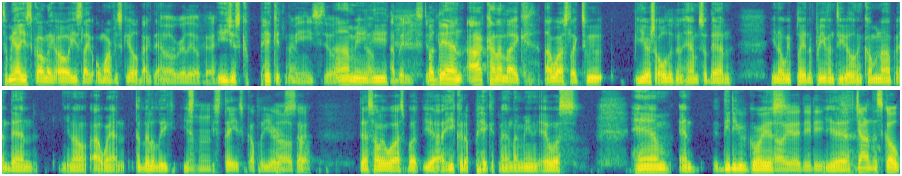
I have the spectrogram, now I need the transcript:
To me, I used to call him like, "Oh, he's like Omar Vizquel back then." Oh, really? Okay. He just could pick it. I mean, he's still. I mean, you know, he- I bet he still. but then run. I kind of like I was like two years older than him, so then, you know, we played in the Preventile and coming up, and then you know I went to Little League. He, Mhm. he stays a couple of years, Oh, okay. so that's how it was. But yeah, he could have picked it, man. I mean, it was him and Didi Gregorius. Oh yeah, Didi. yeah, Jonathan Schoop.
